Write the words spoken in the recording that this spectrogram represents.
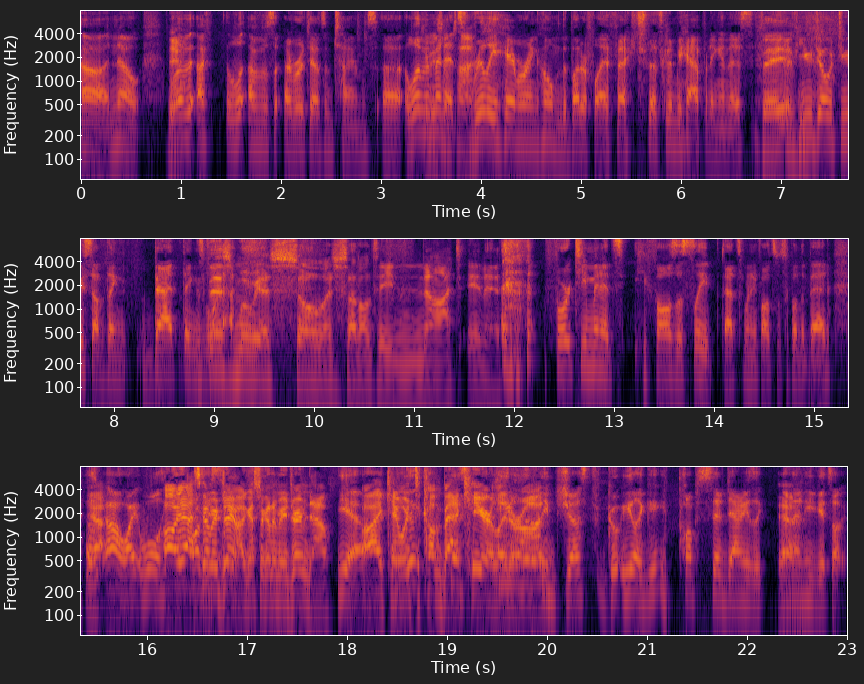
Uh, no. Yeah. 11, I, I, was, I wrote down some times. Uh, 11 Give me some minutes, times. really hammering home the butterfly effect that's going to be happening in this. They- if you don't do something, bad things will This happen. movie has so much subtlety not in it. 14 minutes, he falls asleep. That's when he falls asleep on the bed. I was Yeah. like, oh, I, well, Oh yeah, it's gonna be a obviously- dream. I guess we're gonna be a dream now. Yeah. I can't wait to come back 'Cause here later on. he literally on. just go. He like he pops his head down. He's like, Yeah. and then he gets up.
